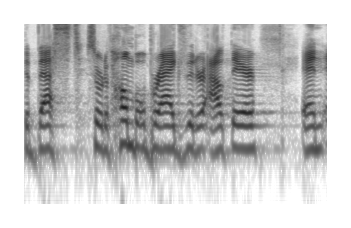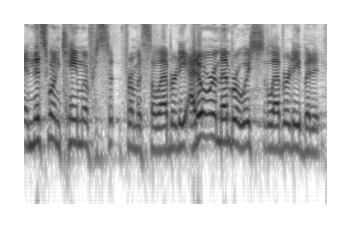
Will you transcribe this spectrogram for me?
the best sort of humble brags that are out there. And, and this one came from a celebrity. I don't remember which celebrity, but it,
